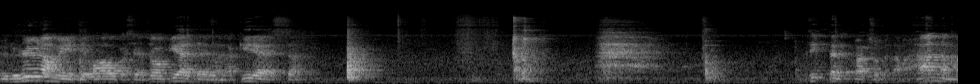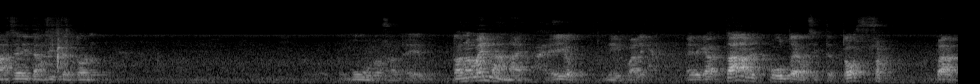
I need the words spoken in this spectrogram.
dynamiitin laukaseen. Se on kierteillä ja kireessä. Sitten katsomme tämän hännän. Mä selitän sitten ton muun osan. Ei, tai no mennään näin, ei ole niin väliä. Eli tää on nyt pulteella sitten tossa. Tää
